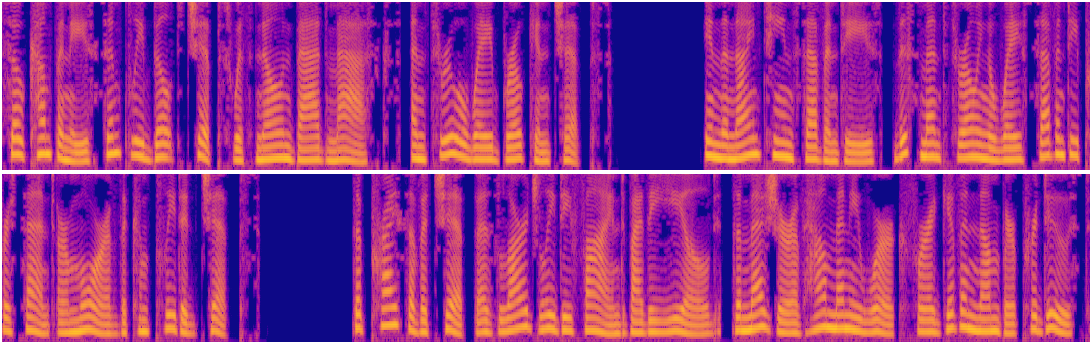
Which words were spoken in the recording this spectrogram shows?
So companies simply built chips with known bad masks, and threw away broken chips. In the 1970s, this meant throwing away 70% or more of the completed chips. The price of a chip is largely defined by the yield, the measure of how many work for a given number produced,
